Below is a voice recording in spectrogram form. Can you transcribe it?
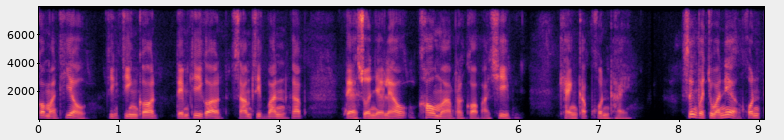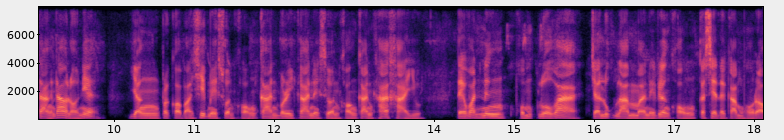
ก็มาเที่ยวจริง ๆ ก็เต็มที่ก็ 30 วันครับ แต่ส่วนใหญ่แล้วเข้ามาประกอบอาชีพ แข่งกับคนไทย ซึ่งปัจจุบันเนี่ยคนต่างด้าวเหล่านี้ยังประกอบอาชีพในส่วนของการบริการในส่วนของการค้าขายอยู่ แต่วันหนึ่งผมกลัวว่าจะลุกลามมาในเรื่องของเกษตรกรรมของเรา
